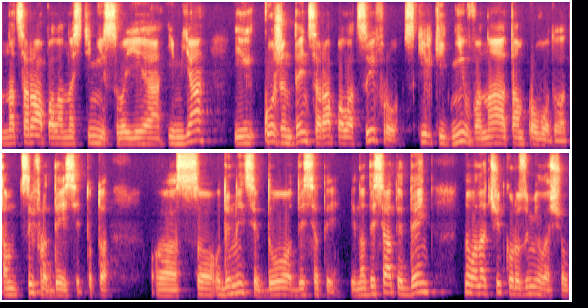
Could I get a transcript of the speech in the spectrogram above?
нацарапала на стіні своє ім'я, і кожен день царапала цифру, скільки днів вона там проводила. Там цифра 10, тобто е, з одиниці до 10. І на 10-й день ну, вона чітко розуміла, що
